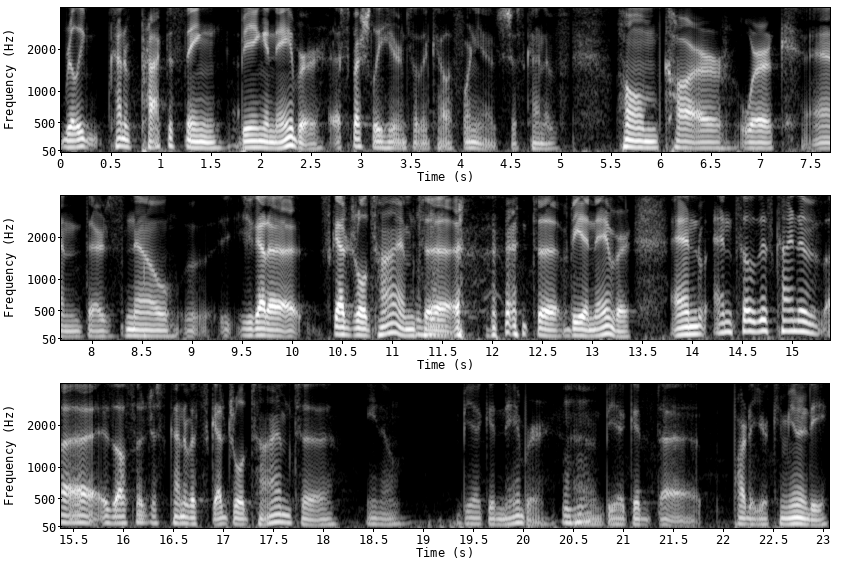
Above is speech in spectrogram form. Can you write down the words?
really kind of practicing being a neighbor, especially here in Southern California. It's just kind of home, car, work, and there's no you got to schedule time to to be a neighbor, and and so this kind of uh, is also just kind of a scheduled time to you know be a good neighbor, uh, be a good uh, part of your community.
